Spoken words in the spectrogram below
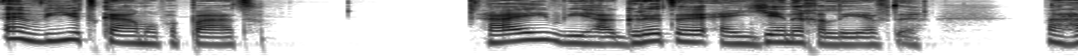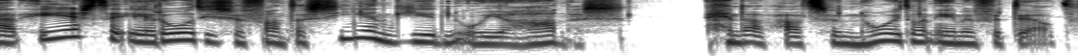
en wie het kwam op een paard. Hij wie haar grutte en jinnige leefde, maar haar eerste erotische fantasieën gierden o Johannes. En dat had ze nooit aan hem verteld.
